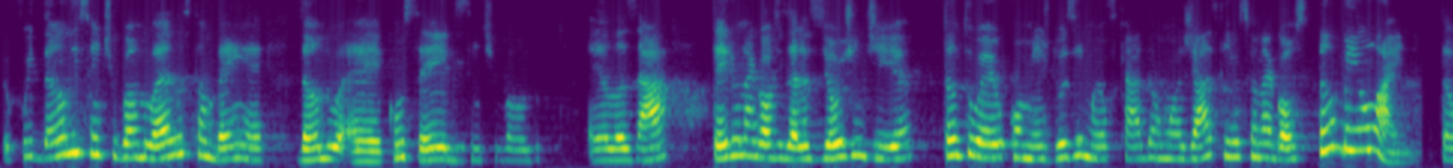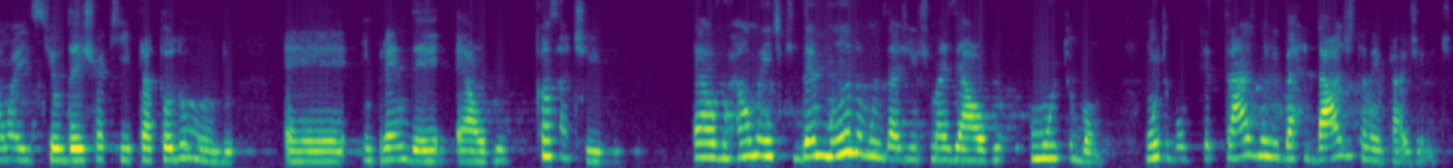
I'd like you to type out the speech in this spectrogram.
eu fui dando, incentivando elas também, é, dando é, conselhos, incentivando elas a terem o um negócio delas. E hoje em dia, tanto eu como minhas duas irmãs, cada uma já tem o seu negócio também online. Então é isso que eu deixo aqui para todo mundo. É, empreender é algo cansativo, é algo realmente que demanda muito da gente, mas é algo muito bom. Muito bom porque traz uma liberdade também para a gente.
